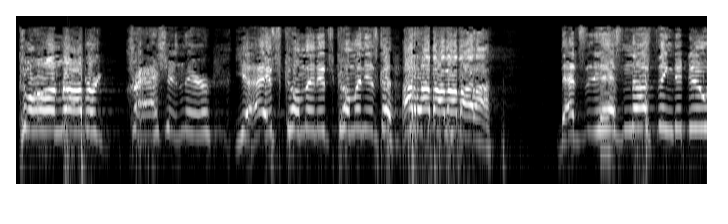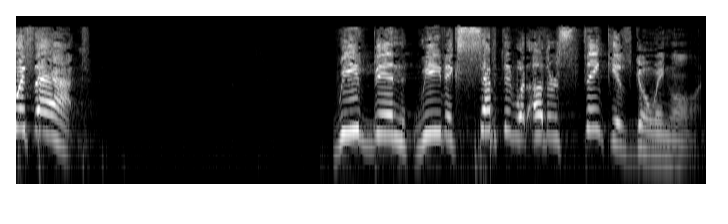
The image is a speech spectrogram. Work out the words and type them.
Come on, Robert, crash in there. Yeah, it's coming, it's coming, it's coming. Ah, That's, it has nothing to do with that. We've been, we've accepted what others think is going on.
